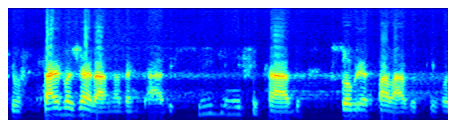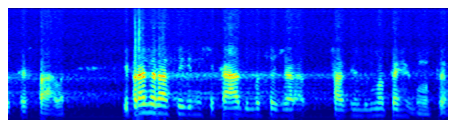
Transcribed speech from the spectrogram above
que você saiba gerar, na verdade, significado sobre as palavras que você fala. E para gerar significado, você gera fazendo uma pergunta.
